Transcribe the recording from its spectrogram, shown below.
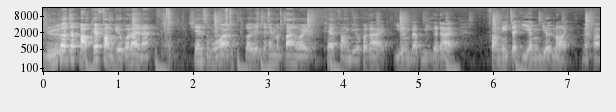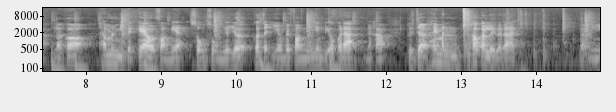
หรือเราจะปรับแค่ฝั่งเดียวก็ได้นะ เช่นสมมุติว่าเราอยากจะให้มันตั้งไว้แค่ฝั่งเดียวก็ได้ เอียงแบบนี้ก็ได้ ฝั่งนี้จะเอียงเยอะหน่อยนะครับ แล้วก็ถ้ามันมีแต่แก้วฝั่งนี้ทรงสูงเยอะๆก็จะเอียงไปฝั่งนี้อย่างเดียวก็ได้นะครับ หรือจะให้มันเท่ากันเลยก็ได้ แบบนี้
